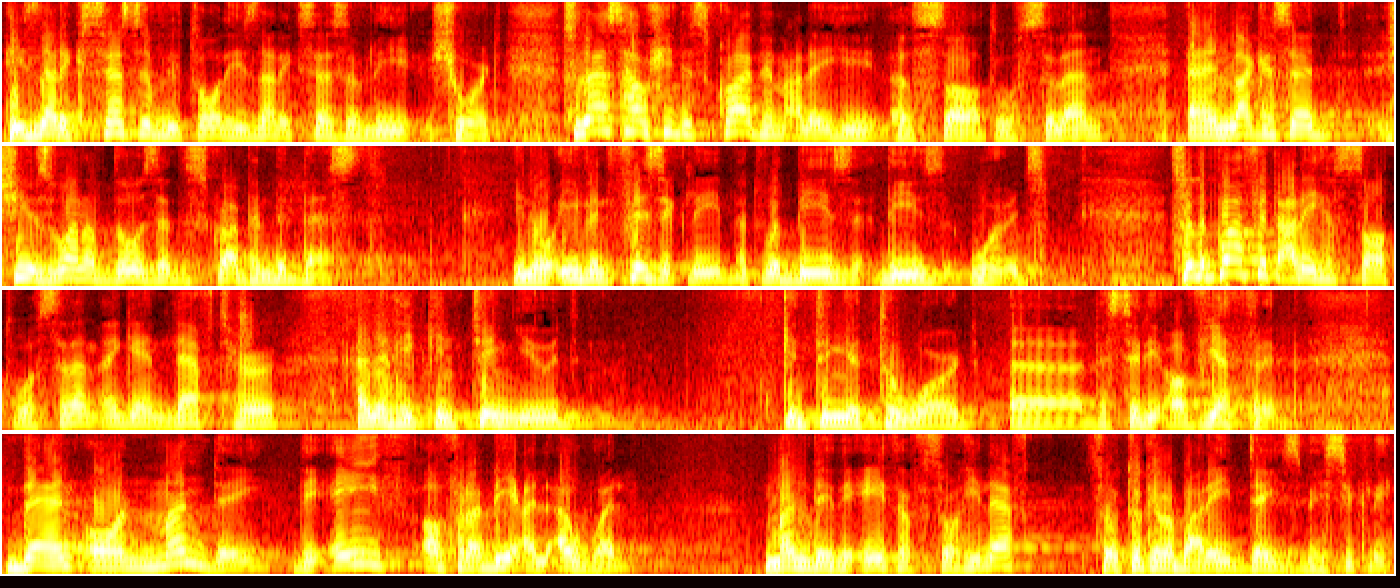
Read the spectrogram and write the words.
he's not excessively tall he's not excessively short so that's how she described him عليه الصلاة والسلام and like I said she is one of those that describe him the best you know even physically but with these these words so the Prophet عليه الصلاة والسلام again left her and then he continued continued toward uh, the city of Yathrib. Then on Monday, the 8th of Rabi' al-Awwal, Monday the 8th of, so he left, so it took him about eight days basically,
